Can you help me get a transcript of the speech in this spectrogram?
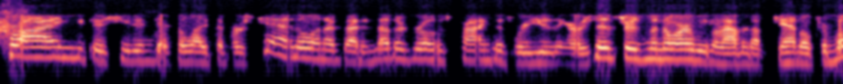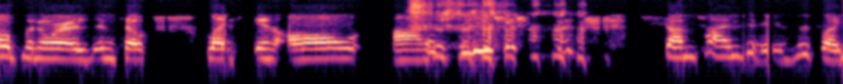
crying because she didn't get to light the first candle, and I've got another girl who's crying because we're using our sister's menorah. We don't have enough candles for both menorahs. And so, like, in all honesty, sometimes it is this like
